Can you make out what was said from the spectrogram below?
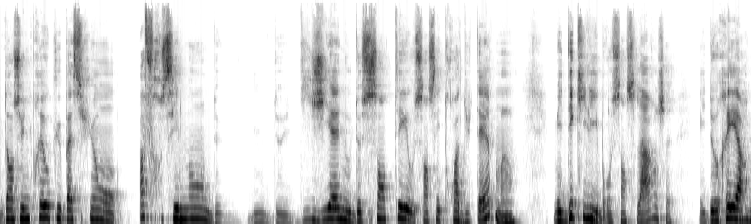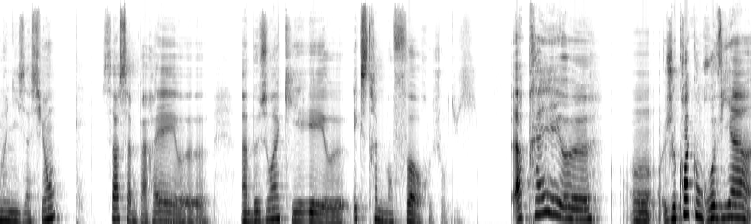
dans une préoccupation pas forcément de d'hygiène ou de santé au sens étroit du terme, mais d'équilibre au sens large et de réharmonisation, ça, ça me paraît euh, un besoin qui est euh, extrêmement fort aujourd'hui. Après, euh, je crois qu'on revient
